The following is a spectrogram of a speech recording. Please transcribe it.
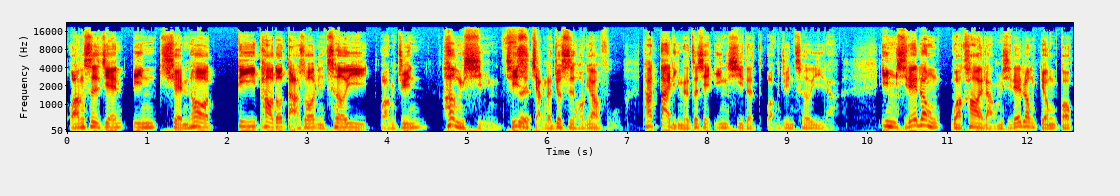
王世坚因选后第一炮都打说你侧翼网军。横行其实讲的就是洪耀福，他带领的这些英系的网军侧翼啦，伊不是咧弄外靠的人，不是咧弄中国，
